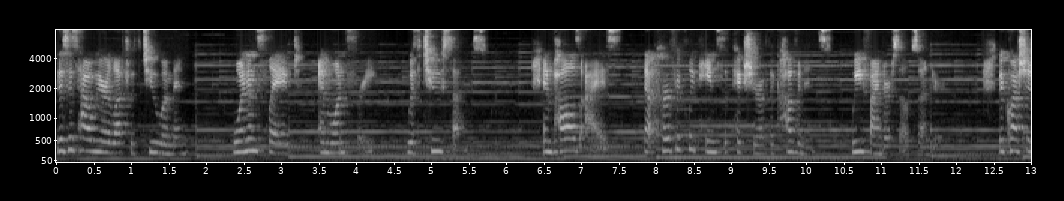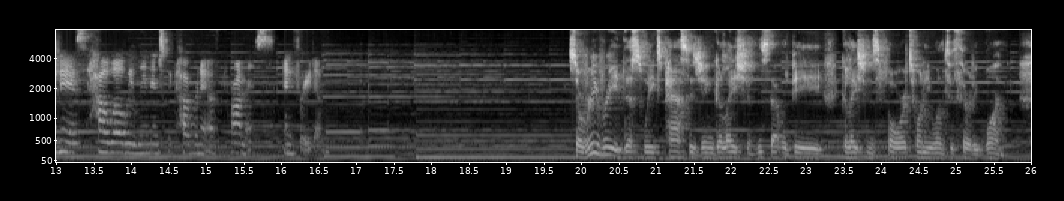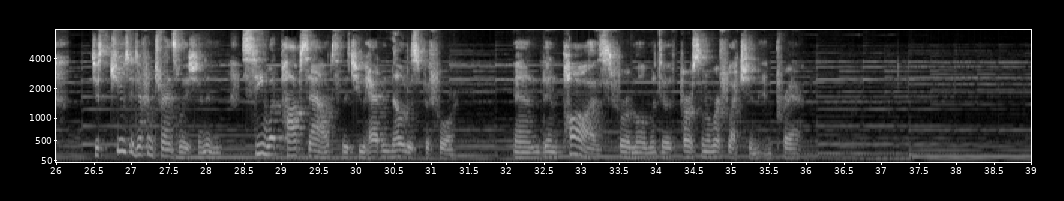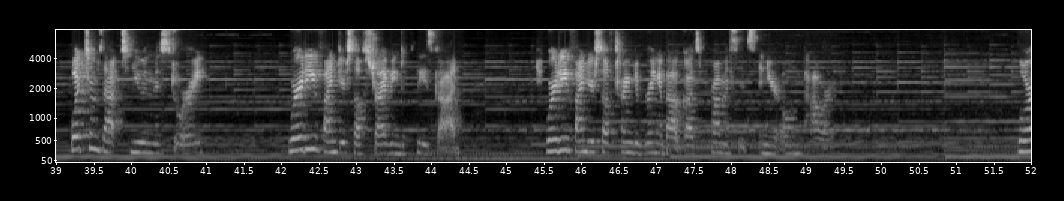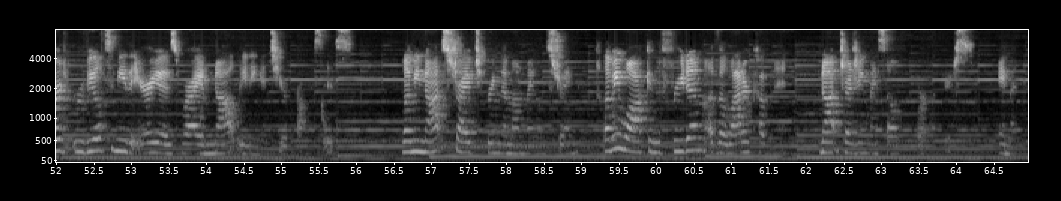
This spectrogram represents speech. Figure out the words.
This is how we are left with two women, one enslaved and one free, with two sons. In Paul's eyes, that perfectly paints the picture of the covenants we find ourselves under. The question is how well we lean into the covenant of promise and freedom. So reread this week's passage in Galatians. That would be Galatians 4 21 through 31. Just choose a different translation and see what pops out that you hadn't noticed before. And then pause for a moment of personal reflection and prayer. What jumps out to you in this story? Where do you find yourself striving to please God? Where do you find yourself trying to bring about God's promises in your own power? Lord, reveal to me the areas where I am not leaning into your promises. Let me not strive to bring them on my own strength. Let me walk in the freedom of the latter covenant, not judging myself or others. Amen.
